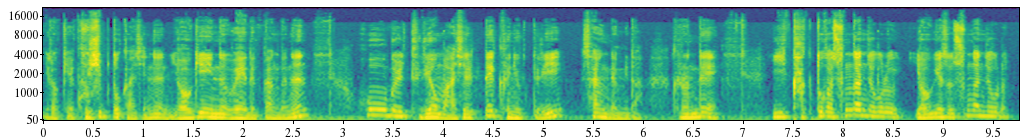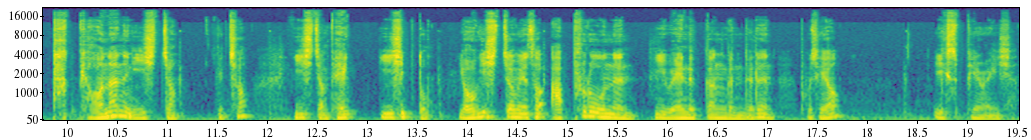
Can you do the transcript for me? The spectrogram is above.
이렇게 90도까지는 여기에 있는 외늑간근은 호흡을 들여 마실 때 근육들이 사용됩니다. 그런데 이 각도가 순간적으로 여기에서 순간적으로 탁 변하는 이 시점, 그쵸? 이 시점 120도 여기 시점에서 앞으로 오는 이 외늑간근들은 보세요. expiration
